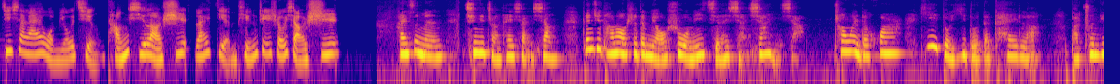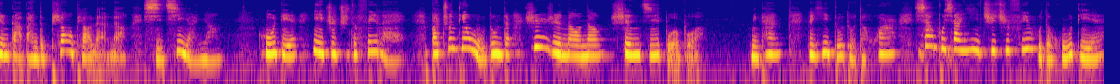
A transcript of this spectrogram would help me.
接下来，我们有请唐喜老师来点评这首小诗。孩子们，请你展开想象，根据唐老师的描述，我们一起来想象一下：窗外的花一朵一朵的开了，把春天打扮得漂漂亮亮、喜气洋洋。蝴蝶一只只的飞来，把春天舞动的热热闹闹、生机勃勃。你看那一朵朵的花，像不像一只只飞舞的蝴蝶？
